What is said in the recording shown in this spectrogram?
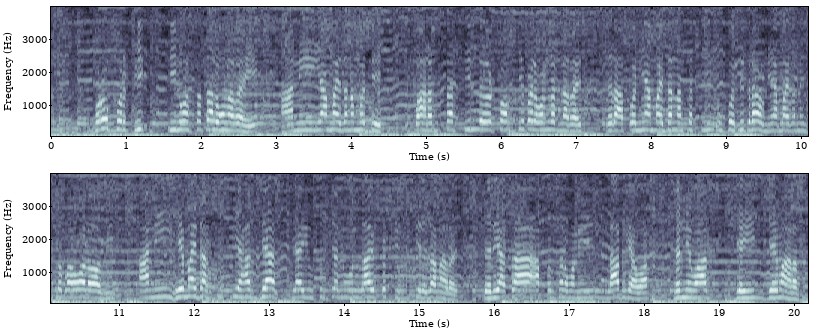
बरोबर ठीक तीन वाजता चालू होणार आहे. आणि या मैदानामध्ये भारतातील टॉपचे पैलवान लढणार आहेत. तर आपण या मैदानासाठी उपस्थित राहून या मैदानाची शोभा वाढवावी. आणि हे मैदान कुस्ती हाच ध्यास या यूट्यूब चॅनलवर लाईव्ह प्रक्षेपित केलं जाणार आहे. तर याचा आपण सर्वांनी लाभ घ्यावा. धन्यवाद. जय हिंद. जय महाराष्ट्र.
